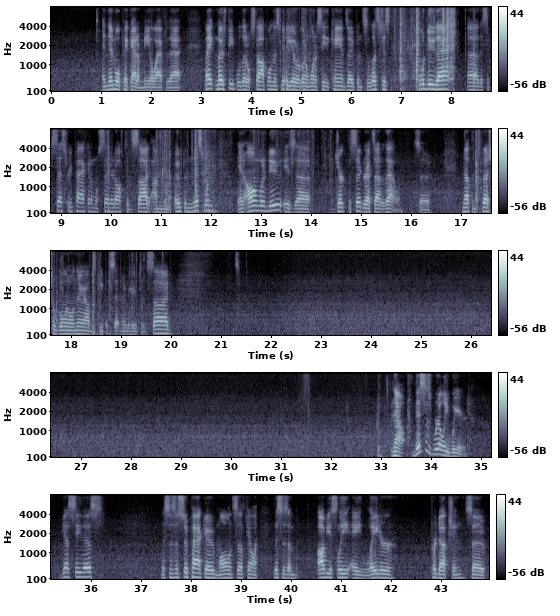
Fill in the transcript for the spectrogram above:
and then we'll pick out a meal after that. I think most people that'll stop on this video are going to want to see the cans open. So let's just, we'll do that. Uh, this accessory packet, I'm going to set it off to the side. I'm going to open this one. And all I'm going to do is uh, jerk the cigarettes out of that one. So nothing special going on there. I'll just keep it sitting over here to the side. Now, this is really weird. You guys see this? This is a Sopakco mall in South Carolina. This is a, obviously a later production, so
